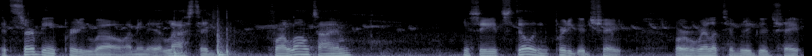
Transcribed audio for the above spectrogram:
It served me pretty well. I mean, it lasted for a long time. You see, it's still in pretty good shape, or relatively good shape.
